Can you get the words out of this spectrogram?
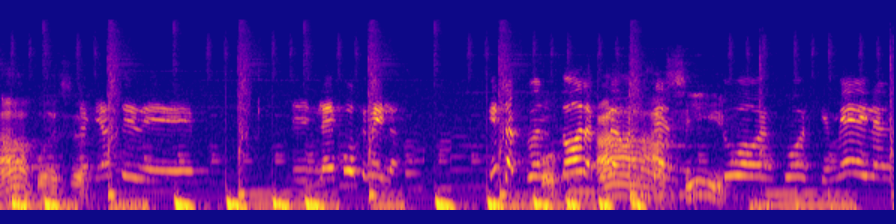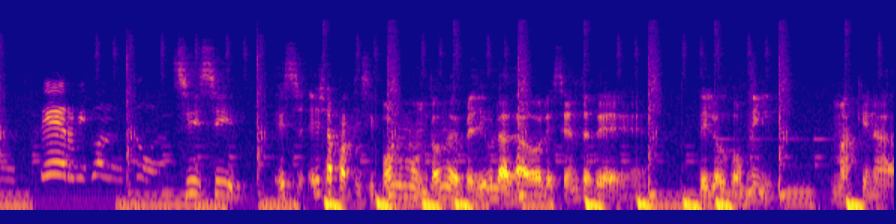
ah, puede La ser. que hace de. En la de Juegos Gemelas. Esta actuó en todas las películas Ah, sí. Estuvo en Juegos Gemelas, en Herbie, estuvo en todas. Sí, sí. Es, ella participó en un montón de películas de adolescentes de, de los 2000, más que nada.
